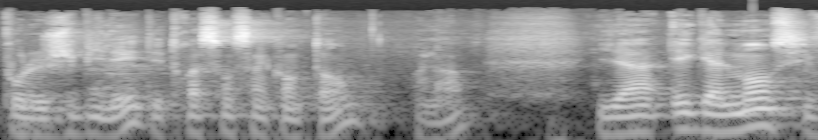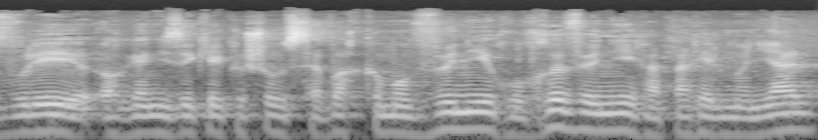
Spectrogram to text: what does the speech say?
pour le jubilé des 350 ans. Voilà. Il y a également, si vous voulez organiser quelque chose, savoir comment venir ou revenir à Paris-le-Monial,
